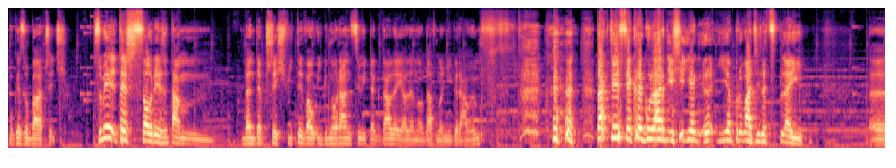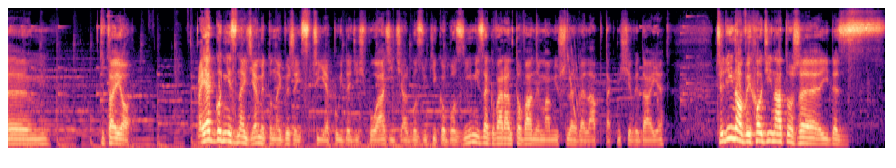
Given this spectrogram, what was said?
Mogę zobaczyć. W sumie też sorry, że tam będę prześwitywał ignorancją i tak dalej, ale no dawno nie grałem. tak to jest jak regularnie się nie, prowadzi let's play. Tutaj o. A jak go nie znajdziemy, to najwyżej z Chie pójdę gdzieś połazić, albo z Yukiko, bo z nimi zagwarantowany mam już level up, tak mi się wydaje. Czyli no, wychodzi na to, że idę z...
